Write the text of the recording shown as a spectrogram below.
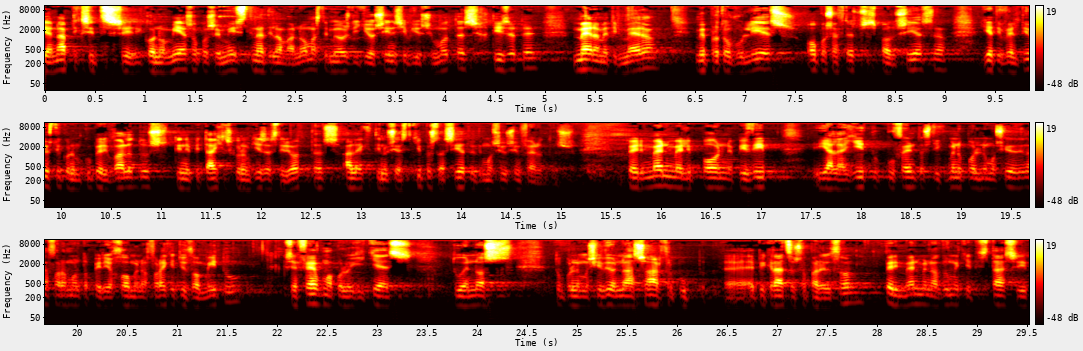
Η ανάπτυξη της οικονομίας, όπως εμείς την αντιλαμβανόμαστε, με ω δικαιοσύνης και βιωσιμότητας, χτίζεται μέρα με τη μέρα με πρωτοβουλίες όπως αυτές που σας παρουσίασα για τη βελτίωση του οικονομικού περιβάλλοντος, την επιτάχυνση της οικονομικής δραστηριότητας, αλλά και την ουσιαστική προστασία του δημοσίου συμφέροντος. Περιμένουμε λοιπόν, επειδή η αλλαγή του που φέρνει το συγκεκριμένο πολυνομοσχέδιο δεν αφορά μόνο το περιεχόμενο, αφορά και τη δομή του, ξεφεύγουμε από λογικές του ενός του πολεμοσχεδίου ενό άρθρου που ε, επικράτησε στο παρελθόν. Περιμένουμε να δούμε και τη στάση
